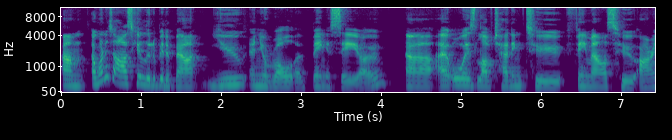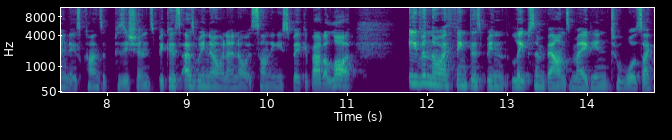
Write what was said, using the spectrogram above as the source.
Um, i wanted to ask you a little bit about you and your role of being a ceo uh, i always love chatting to females who are in these kinds of positions because as we know and i know it's something you speak about a lot even though i think there's been leaps and bounds made in towards like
